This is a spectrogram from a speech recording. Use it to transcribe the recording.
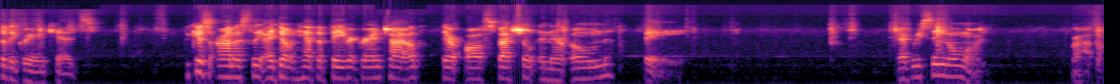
for the grandkids. Because honestly, I don't have a favorite grandchild. They're all special in their own way. Every single one. Robin.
